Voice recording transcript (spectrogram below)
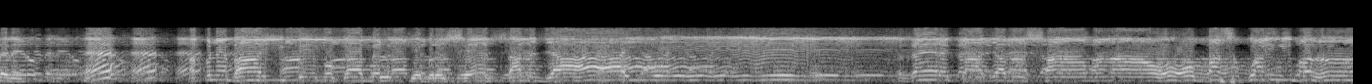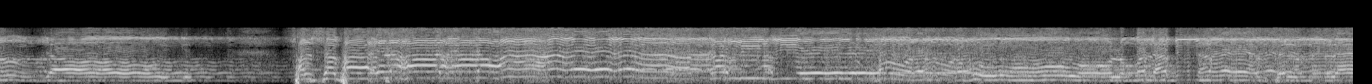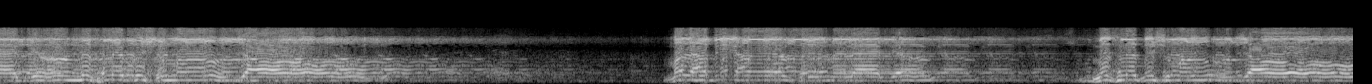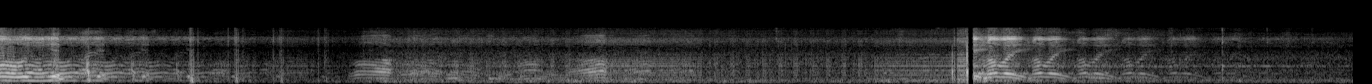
اپنے بھائی کے مقابل کبر سے تن جائیے۔ غیر کا جب سامنا ہو، بس کوئی بن جاؤ فلسفہ مثل دشمن جاؤ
